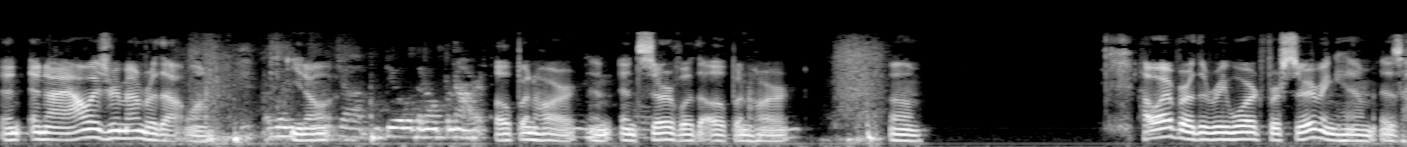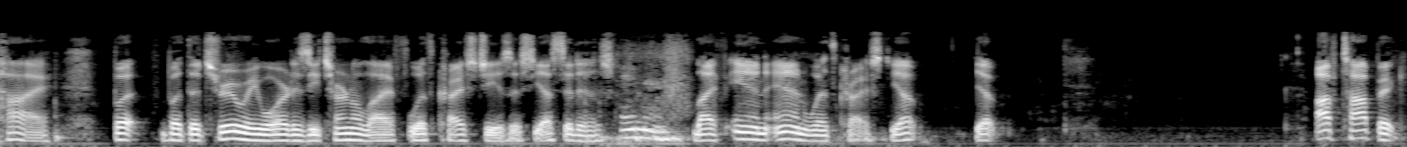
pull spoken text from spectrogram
and and I always remember that one. When You know- job, you deal with an open heart. open heart and, and serve with an open heart. Um, however, the reward for serving him is high, but but the true reward is eternal life with Christ Jesus. Yes, it is. Amen. Life in and with Christ. Yep. Yep. Off topic.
